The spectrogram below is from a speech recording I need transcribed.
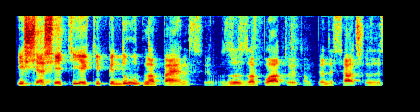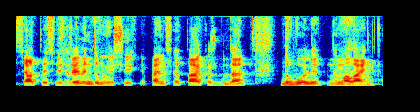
І ще ж є ті, які підуть на пенсію з зарплатою там 50-60 тисяч гривень. Думаю, що їхня пенсія також буде доволі немаленька.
